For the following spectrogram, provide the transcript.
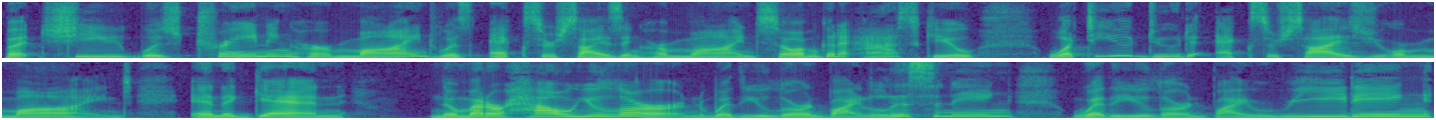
but she was training her mind, was exercising her mind. So I'm going to ask you, what do you do to exercise your mind? And again, no matter how you learn, whether you learn by listening, whether you learn by reading,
